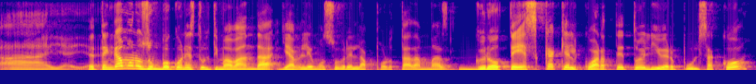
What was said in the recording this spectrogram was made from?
Ay, ay, ay. Detengámonos un poco en esta última banda y hablemos sobre la portada más grotesca que el cuarteto de Liverpool sacó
